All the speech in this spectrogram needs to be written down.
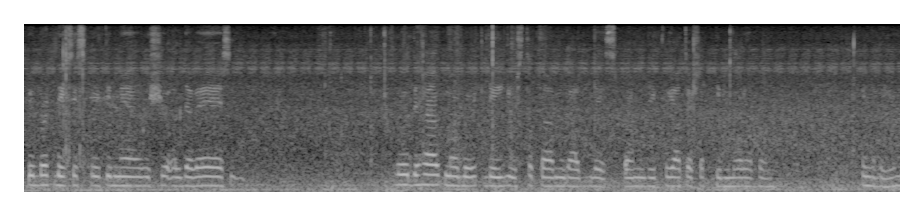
Happy birthday, sis Pretty Mel. Wish you all the best. Good health, more birthday years to come. God bless. From the creators of Team Morocco. Ano ba yun?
